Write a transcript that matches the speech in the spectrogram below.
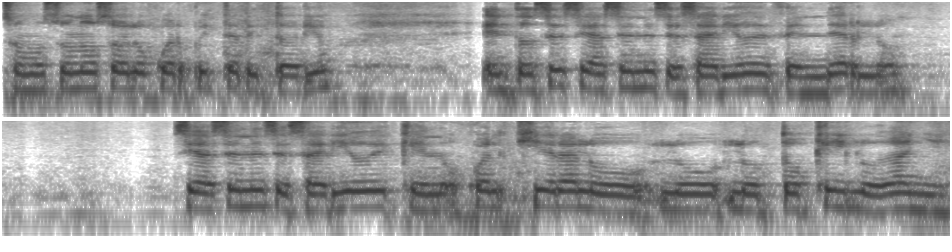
Somos uno solo cuerpo y territorio, entonces se hace necesario defenderlo, se hace necesario de que no cualquiera lo, lo toque y lo dañe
